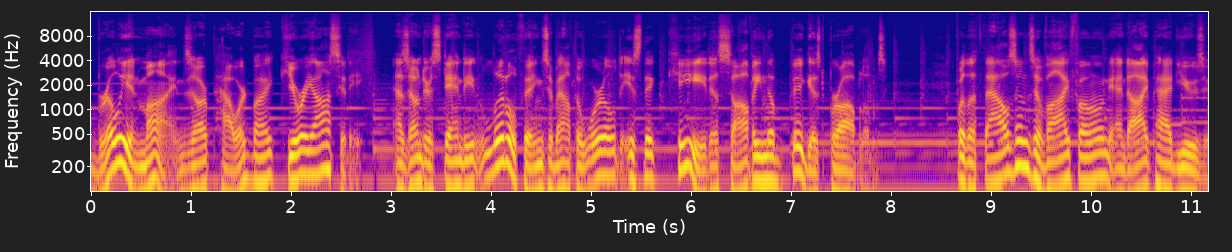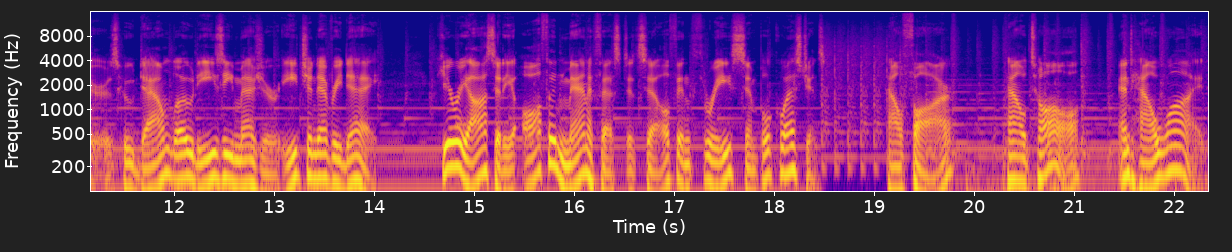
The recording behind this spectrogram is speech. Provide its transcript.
Brilliant minds are powered by curiosity, as understanding little things about the world is the key to solving the biggest problems. For the thousands of iPhone and iPad users who download EasyMeasure each and every day, curiosity often manifests itself in three simple questions How far? How tall? And how wide?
